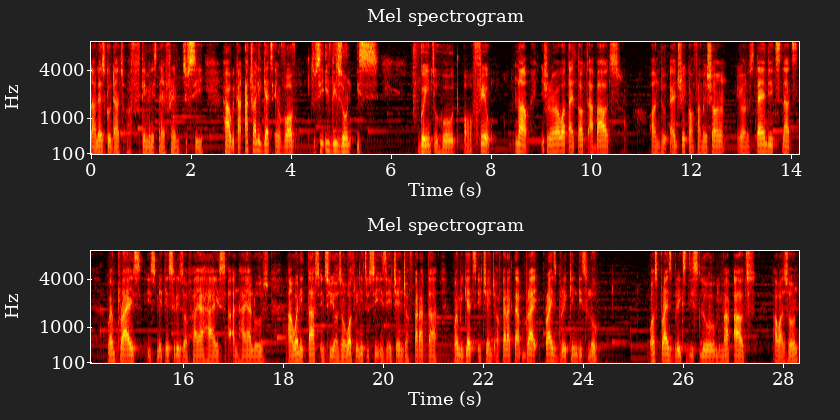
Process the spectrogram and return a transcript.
Now let's go down to a 15 minutes time frame to see how we can actually get involved to see if this zone is going to hold or fail. Now if you remember what i talked about on the entry confirmation you understand it that when price is making series of higher highs and higher lows and when it taps into your zone what we need to see is a change of character. When we get a change of character price breaking this low once price breaks this low we map out our zone.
